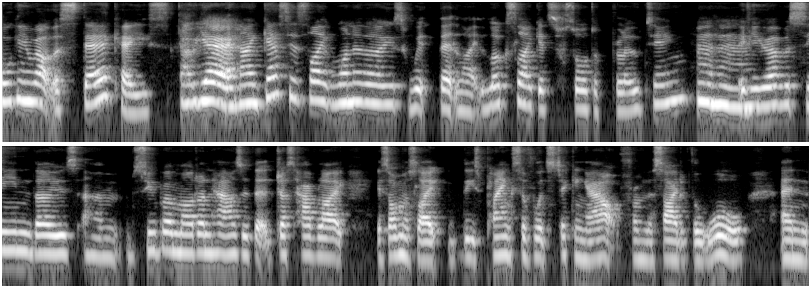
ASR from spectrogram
talking about the staircase, Oh yeah, and. I guess it's like one of those with that like looks like it's sort of floating. Mhm. If you've ever seen those um, super modern houses that just have like it's almost like these planks of wood sticking out from the side of the wall and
